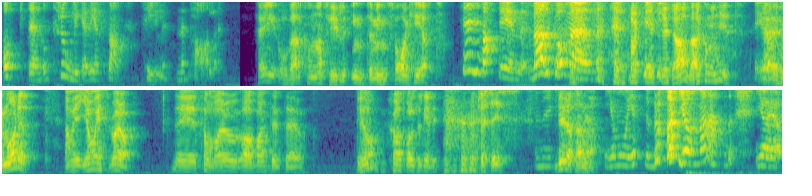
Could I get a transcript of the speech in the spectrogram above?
och den otroliga resan till Nepal. Hej och välkomna till Inte min svaghet. Hej Martin! Välkommen! Tack så mycket. Ja, välkommen hit. Ja. Eh, hur mår du? Ja, men jag mår jättebra idag. Det är sommar och ja, varmt ute. och- Jo, Ja, skönt att vara lite ledig. precis. Du då Tanja? Jag mår jättebra, jag med! Ja, ja.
